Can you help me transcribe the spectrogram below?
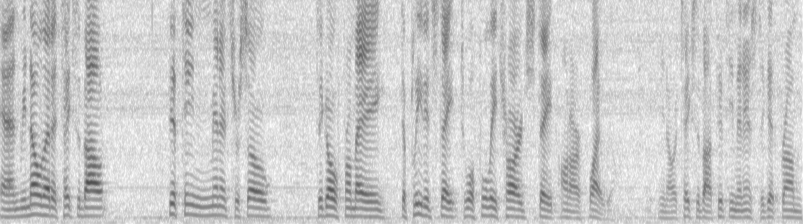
And we know that it takes about 15 minutes or so to go from a depleted state to a fully charged state on our flywheel. You know, it takes about 15 minutes to get from,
